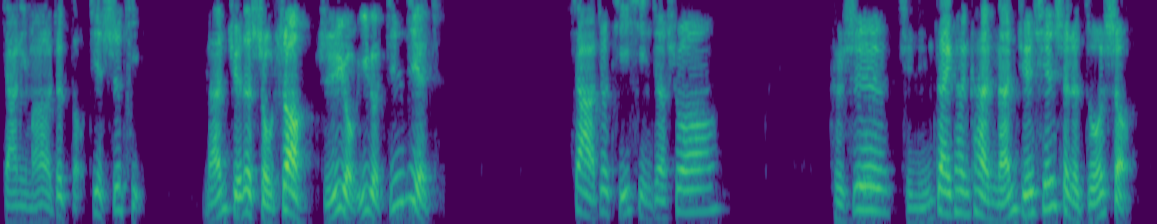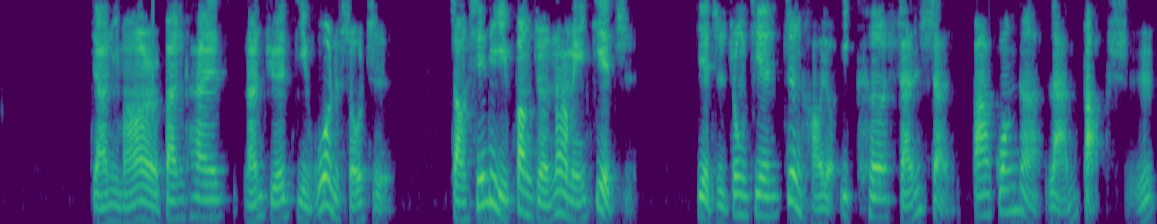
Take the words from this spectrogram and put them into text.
加尼马尔就走进尸体，男爵的手上只有一个金戒指。夏就提醒着说：“可是，请您再看看男爵先生的左手。”加尼马尔掰开男爵紧握的手指，掌心里放着那枚戒指。戒指中间正好有一颗闪闪发光的蓝宝石，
